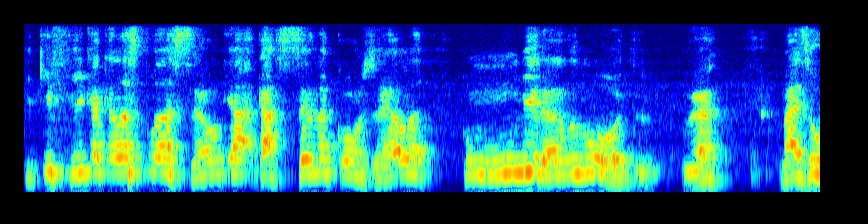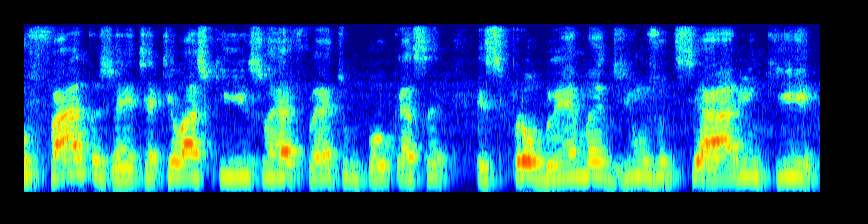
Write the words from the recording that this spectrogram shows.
E que fica aquela situação que a, a cena congela com um mirando no outro. Né? Mas o fato, gente, é que eu acho que isso reflete um pouco essa, esse problema de um judiciário em que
